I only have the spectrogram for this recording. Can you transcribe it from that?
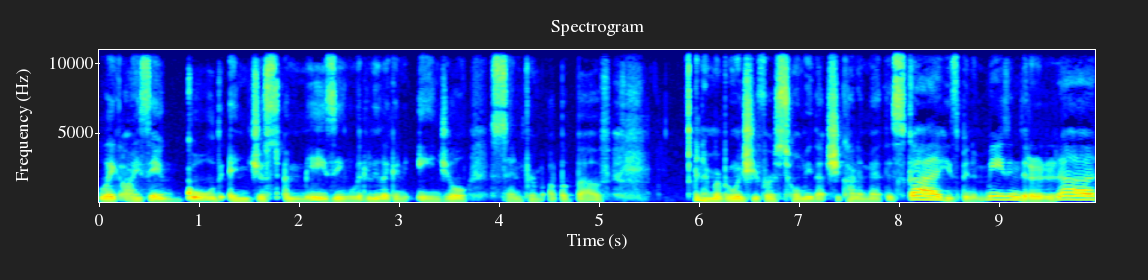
like i say gold and just amazing literally like an angel sent from up above and I remember when she first told me that she kind of met this guy, he's been amazing, da da da da,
